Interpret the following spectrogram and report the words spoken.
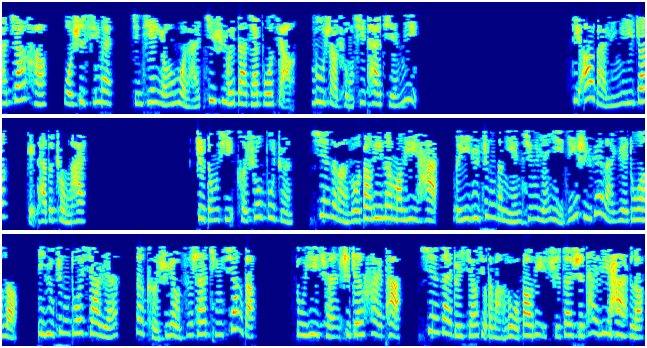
大家好，我是西妹，今天由我来继续为大家播讲《路上宠妻太甜蜜》第二百零一章。给他的宠爱，这东西可说不准。现在网络暴力那么厉害，得抑郁症的年轻人已经是越来越多了。抑郁症多吓人，那可是有自杀倾向的。陆亦辰是真害怕，现在对小九的网络暴力实在是太厉害了。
